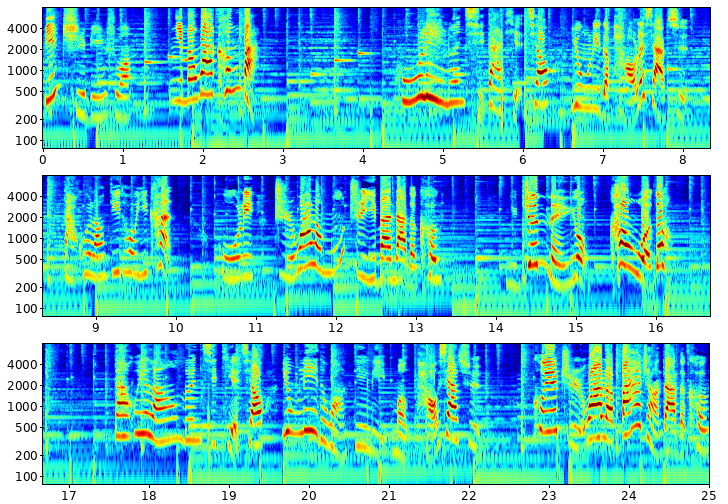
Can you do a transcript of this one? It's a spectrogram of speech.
边吃边说：“你们挖坑吧。”狐狸抡起大铁锹，用力地刨了下去。大灰狼低头一看，狐狸只挖了拇指一般大的坑。你真没用！看我的！大灰狼抡起铁锹，用力地往地里猛刨下去，可也只挖了巴掌大的坑。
